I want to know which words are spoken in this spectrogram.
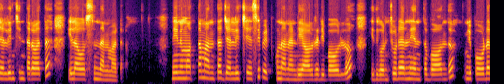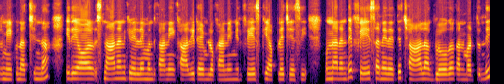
జల్లించిన తర్వాత ఇలా వస్తుంది నేను మొత్తం అంతా జల్లిచ్చేసి పెట్టుకున్నానండి ఆల్రెడీ బౌల్లో. ఇదిగోండి చూడండి ఎంత బాగుందో. ఈ పౌడర్ మీకు నచ్చిందా? ఇది స్నానానికి వెళ్ళే ముందు కానీ ఖాళీ టైంలో కానీ మీరు ఫేస్కి అప్లై చేసి ఉన్నారంటే ఫేస్ అనేది అయితే చాలా గ్లోగా కనబడుతుంది.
